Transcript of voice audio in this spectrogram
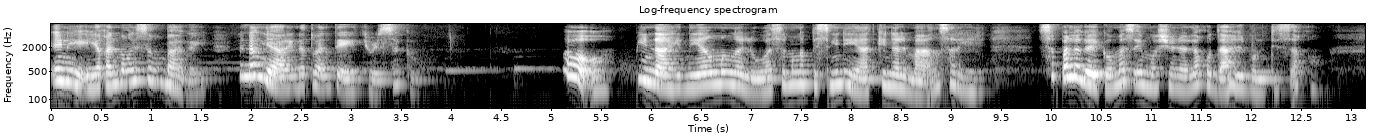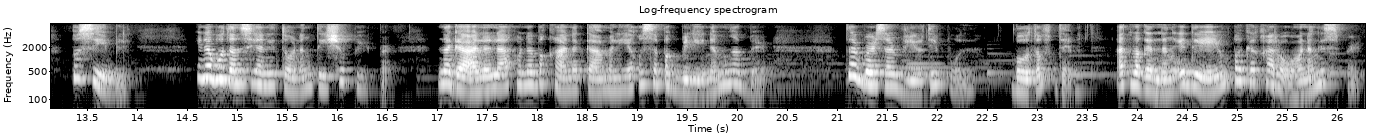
Iniiyakan mong isang bagay na nangyari na 28 years ago. Oo, pinahid niya ang mga luha sa mga pisngi niya at kinalma ang sarili. Sa palagay ko, mas emosyonal ako dahil buntis ako. Posible. Inabutan siya nito ng tissue paper. Nag-aalala ako na baka nagkamali ako sa pagbili ng mga bear. The bears are beautiful, both of them, at magandang ideya yung pagkakaroon ng spare.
